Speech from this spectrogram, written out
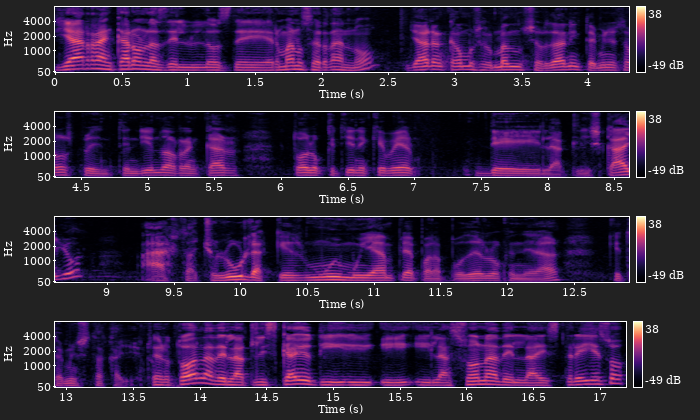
Ya arrancaron las de los de Hermanos Cerdán, ¿no? Ya arrancamos Hermano Cerdán y también estamos pretendiendo arrancar todo lo que tiene que ver de la Cliscayo hasta Cholula, que es muy, muy amplia para poderlo generar, que también se está cayendo. Pero toda la del Atliscayo y, y- y la zona de la estrella, eso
